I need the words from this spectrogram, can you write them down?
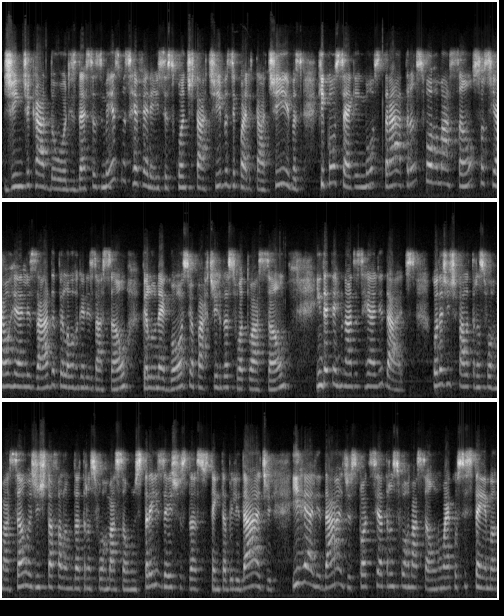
de indicadores dessas mesmas referências quantitativas e qualitativas que conseguem mostrar a transformação social realizada pela organização, pelo negócio a partir da sua atuação em determinadas realidades. Quando a gente fala transformação, a gente está falando da transformação nos três eixos da sustentabilidade e realidades pode ser a transformação num ecossistema,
